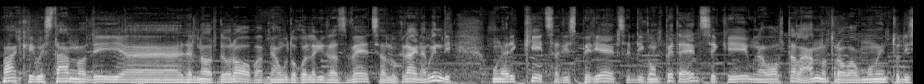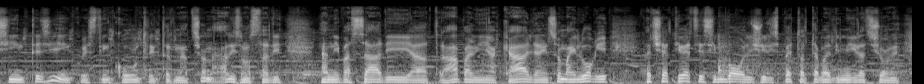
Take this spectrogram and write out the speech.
ma anche quest'anno eh, del nord Europa abbiamo avuto colleghi dalla Svezia, dall'Ucraina, quindi una ricchezza di esperienze e di competenze che una volta l'anno trova un momento di sintesi in questi incontri internazionali. Sono stati anni passati a Trapani, a Cagliari, insomma in luoghi per certi versi simbolici rispetto al tema dell'immigrazione.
